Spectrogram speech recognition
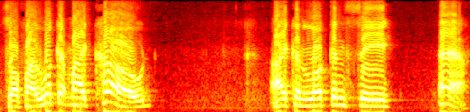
So if I look at my code, I can look and see, ah,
